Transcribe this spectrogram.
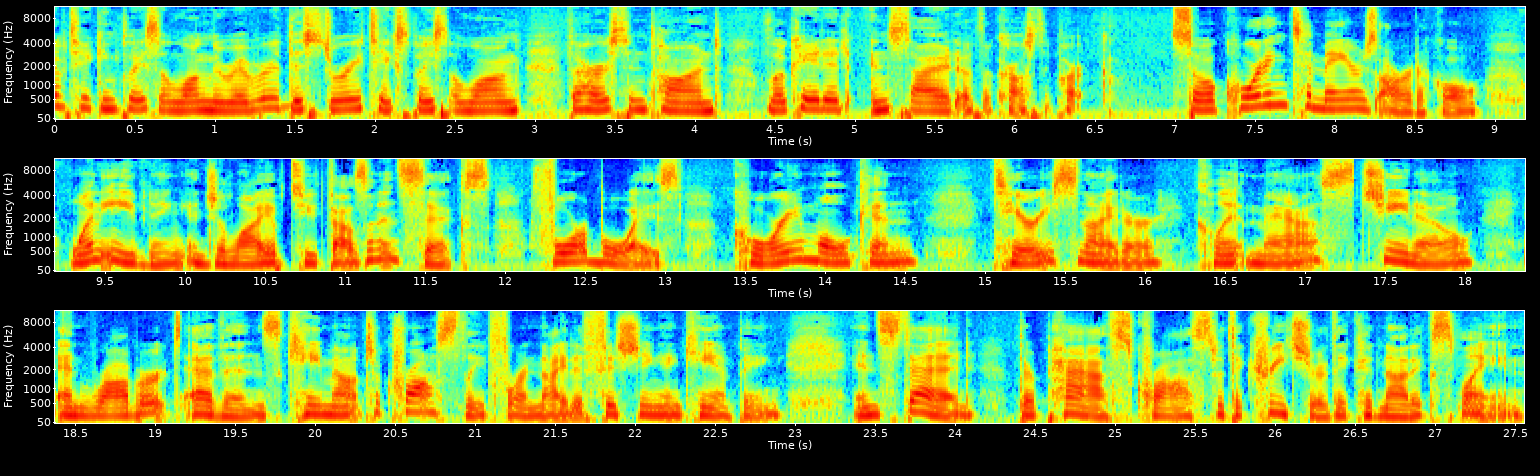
of taking place along the river, this story takes place along the Hurston Pond, located inside of the Crosley Park. So, according to Mayer's article, one evening in July of 2006, four boys, Corey Molken, Terry Snyder, Clint Mass, Chino, and Robert Evans came out to Crosley for a night of fishing and camping. Instead, their paths crossed with a creature they could not explain.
